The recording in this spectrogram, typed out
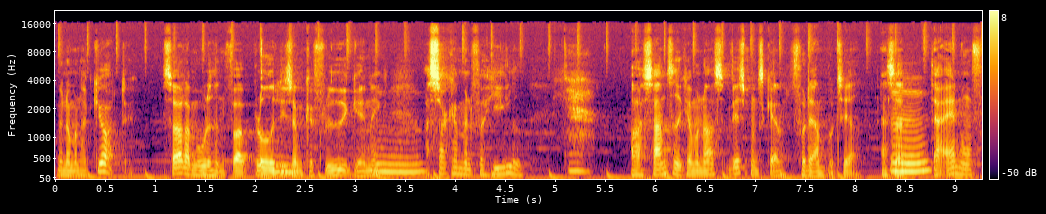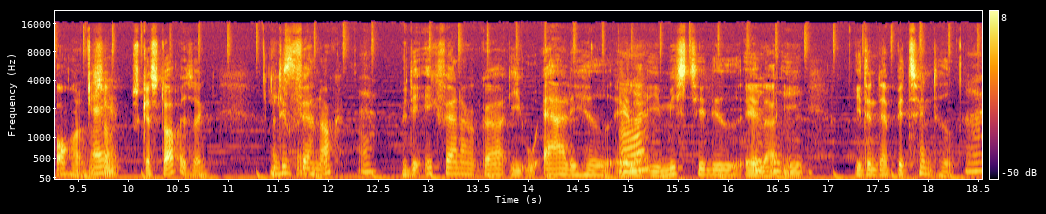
Men når man har gjort det, så er der muligheden for, at blodet Mm. ligesom kan flyde igen, ikke? Mm. Og så kan man få healet. Ja. Og samtidig kan man også, hvis man skal, få det amputeret. Altså, Mm. der er nogle forhold, Ja, ja. som skal stoppes, ikke? Og det er jo fair nok. Ja. Men det er ikke fair nok at gøre i uærlighed, Nej. eller i mistillid, eller mm, i, mm. i den der betændthed. Nej,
